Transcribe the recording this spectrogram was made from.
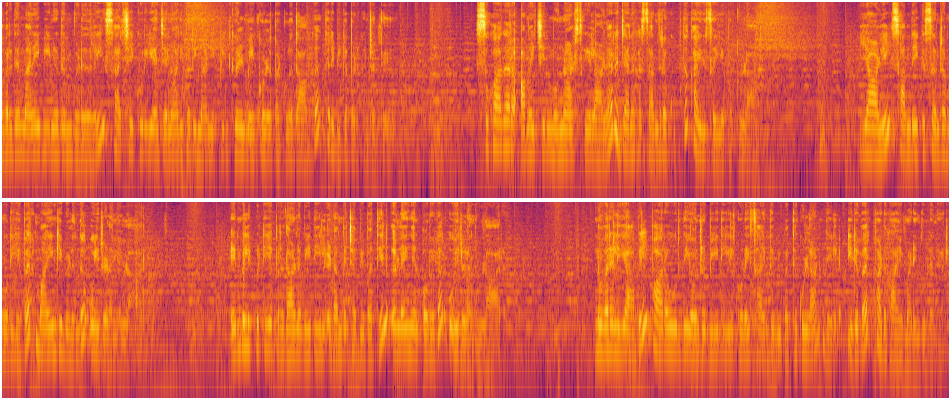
அவரது மனைவியினதும் விடுதலை சர்ச்சைக்குரிய ஜனாதிபதி மன்னிப்பின் கீழ் மேற்கொள்ளப்பட்டுள்ளதாக தெரிவிக்கப்படுகின்றது. சுகாதார அமைச்சின் முன்னாள் செயலாளர் ஜனக சந்திரகுப்த கைது செய்யப்பட்டுள்ளார். யாழில் சந்தைக்கு சென்ற முதியவர் மயங்கி விழுந்து உயிரிழந்துள்ளார். எம்பிலிப்பட்டிய பிரதான வீதியில் இடம்பெற்ற விபத்தில் இளைஞன் ஒருவர் உயிரிழந்துள்ளார். நுவரெலியாவில் பாரவூர்தி ஒன்று வீதியில் குடை சாய்ந்து விபத்துக்குள்ளானதில் இருவர் படுகாயமடைந்துள்ளனர்.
